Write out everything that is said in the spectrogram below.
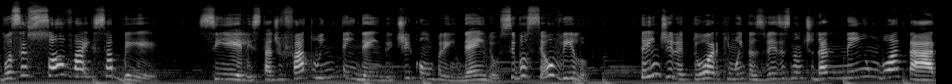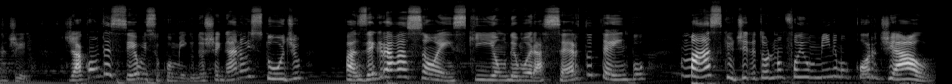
Você só vai saber se ele está de fato entendendo e te compreendendo se você ouvi-lo. Tem diretor que muitas vezes não te dá nem um boa tarde. Já aconteceu isso comigo, de eu chegar no estúdio, fazer gravações que iam demorar certo tempo, mas que o diretor não foi o mínimo cordial.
